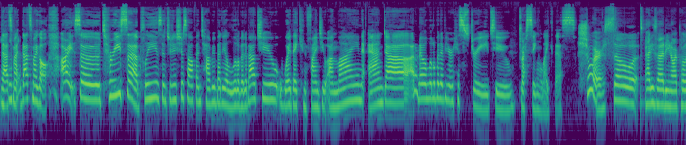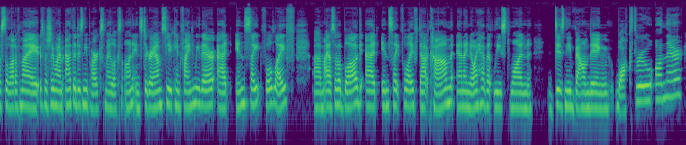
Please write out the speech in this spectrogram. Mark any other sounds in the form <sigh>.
that's my that's my goal. All right, so Theresa, please introduce yourself and tell everybody a little bit about you, where they can find you online, and uh, I don't know a little bit of your history to dressing like this. Sure. So as Patty said, you know, I post a lot of my, especially when I'm at the Disney parks, my looks on Instagram. So you can find me there at Insightful Life. Um, I also have a blog at insightfullife.com, and I know I have at least one Disney bounding walkthrough on there.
